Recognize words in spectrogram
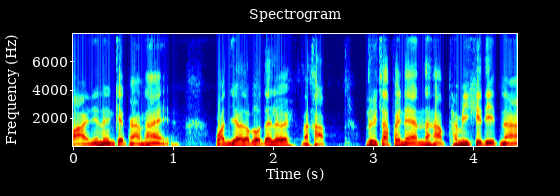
ปายนิดนึงเก็บงานให้วันเดียวรับรถได้เลยนะครับ หรือจัดไฟแนนซ์นะครับ ถ้ามีเครดิตนะ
